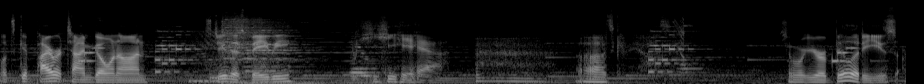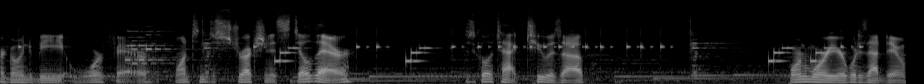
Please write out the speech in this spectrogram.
Let's get pirate time going on. Let's do this, baby. yeah. Oh, it's gonna be awesome. So your abilities are going to be warfare. Wanton destruction is still there. Physical attack 2 is up. Born Warrior, what does that do?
